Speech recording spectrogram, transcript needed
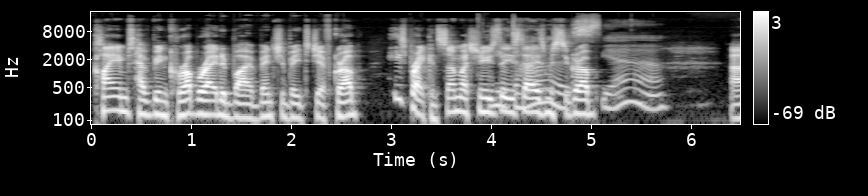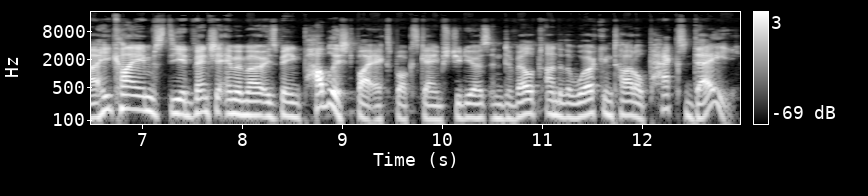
claims have been corroborated by VentureBeat's Jeff Grubb. He's breaking so much news He these days, Mr. Grubb. Yeah. Uh, he claims the adventure MMO is being published by Xbox Game Studios and developed under the working title Pax Dei.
